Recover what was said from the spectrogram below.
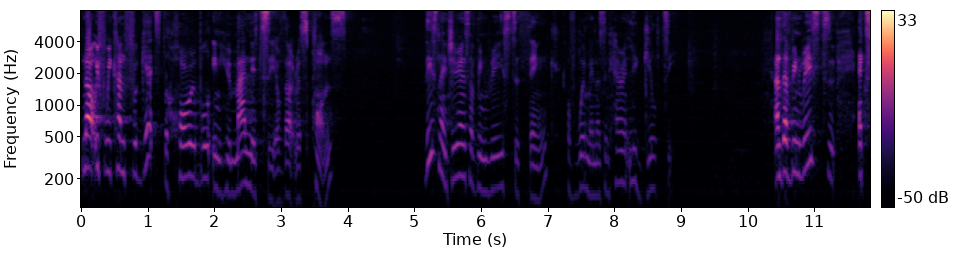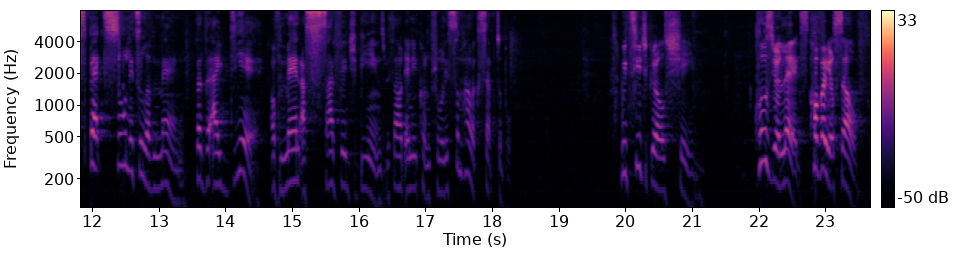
Now, if we can forget the horrible inhumanity of that response, these Nigerians have been raised to think of women as inherently guilty. And they've been raised to expect so little of men that the idea of men as savage beings without any control is somehow acceptable. We teach girls shame. Close your legs, cover yourself.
